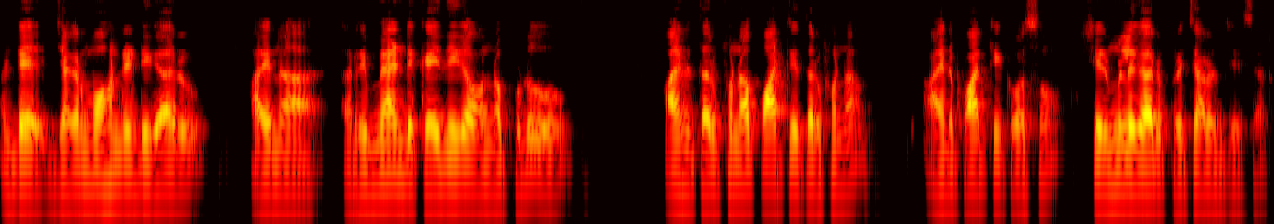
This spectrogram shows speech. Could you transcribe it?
అంటే జగన్మోహన్ రెడ్డి గారు ఆయన రిమాండ్ ఖైదీగా ఉన్నప్పుడు ఆయన తరఫున పార్టీ తరఫున ఆయన పార్టీ కోసం షర్మిల గారు ప్రచారం చేశారు.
